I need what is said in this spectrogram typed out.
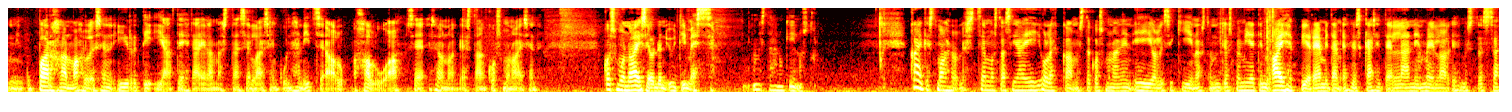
niin kuin parhaan mahdollisen irti ja tehdä elämästään sellaisen kuin hän itse haluaa. Se, se on oikeastaan kosmonaisen, kosmonaiseuden ytimessä. Mistä hän on kiinnostunut? Kaikesta mahdollisesta. Semmoista asiaa ei olekaan, mistä kosmonainen ei olisi kiinnostunut. Jos me mietimme aihepiirejä, mitä me esimerkiksi käsitellään, niin meillä on esimerkiksi tässä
